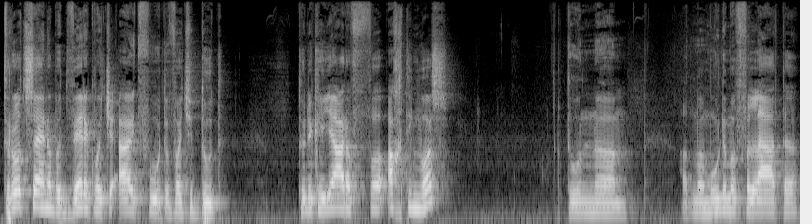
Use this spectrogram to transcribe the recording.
Trots zijn op het werk wat je uitvoert of wat je doet. Toen ik een jaar of 18 was, toen uh, had mijn moeder me verlaten.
